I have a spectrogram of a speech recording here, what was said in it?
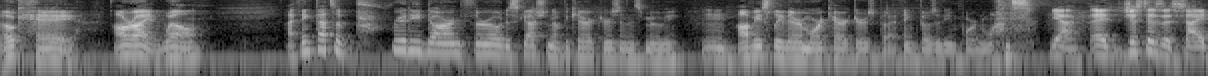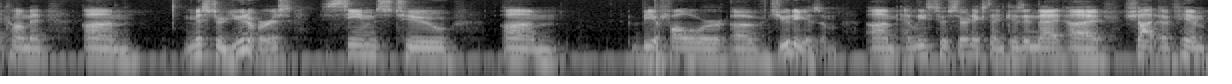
Okay. All right. Well, I think that's a pretty darn thorough discussion of the characters in this movie. Obviously, there are more characters, but I think those are the important ones. Yeah. Uh, just as a side comment, um, Mr. Universe seems to um, be a follower of Judaism, um, at least to a certain extent, because in that uh, shot of him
